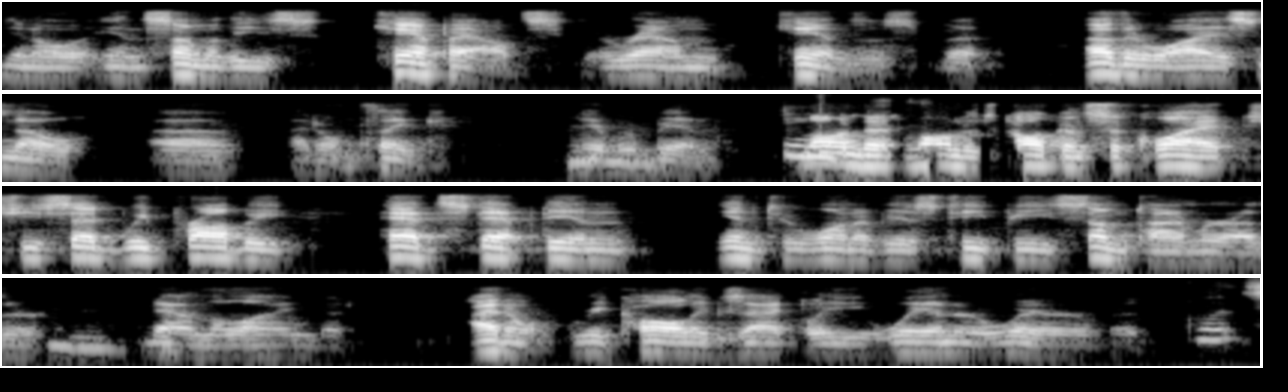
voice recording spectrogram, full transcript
you know, in some of these campouts around Kansas. But otherwise, no, uh, I don't think ever Mm-hmm. been. Dean, Londa, Londa's talking so quiet. She said we probably had stepped in into one of his teepees sometime or other down the line, but I don't recall exactly when or where. But Well, it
